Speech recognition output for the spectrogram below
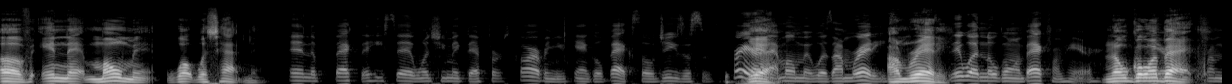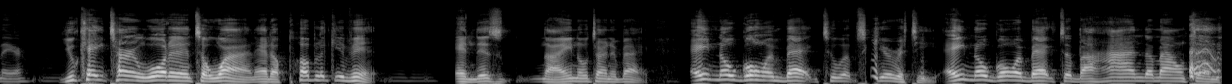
of in that moment what was happening. And the fact that he said once you make that first carving, you can't go back. So Jesus' prayer Yeah. in that moment was, "I'm ready." I'm ready. there wasn't no going back from here. No From going there- back. from there. You can't turn water into wine at a public event. Mm-hmm. And this, nah, ain't no turning back. Ain't no going back to obscurity. ain't no going back to behind the mountain,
